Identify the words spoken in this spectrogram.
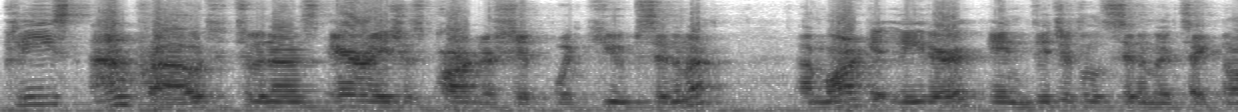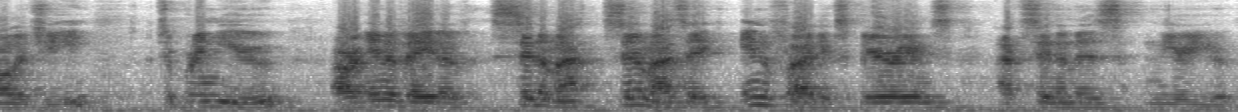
pleased and proud to announce AirAsia's partnership with Qube Cinema, a market leader in digital cinema technology, to bring you our innovative cinema, cinematic in-flight experience at cinemas near you.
